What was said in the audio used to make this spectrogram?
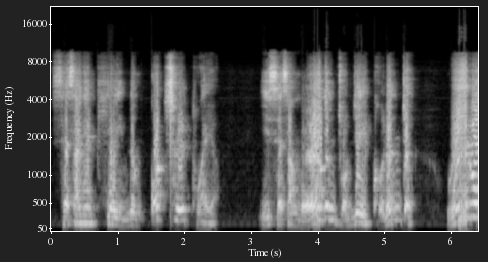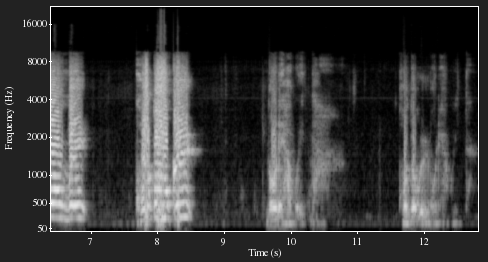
세상에 피어 있는 꽃을 통하여 이 세상 모든 존재의 근원적 외로움을 고독을 노래하고 있다. 고독을 노래하고 있다.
